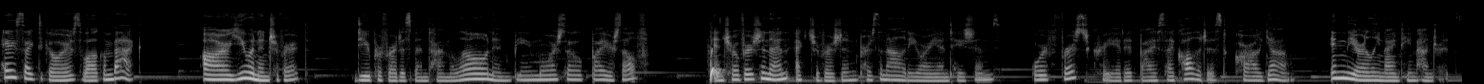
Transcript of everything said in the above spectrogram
Hey Psych2Goers, welcome back. Are you an introvert? Do you prefer to spend time alone and be more so by yourself? Introversion and extroversion personality orientations were first created by psychologist Carl Jung in the early 1900s.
